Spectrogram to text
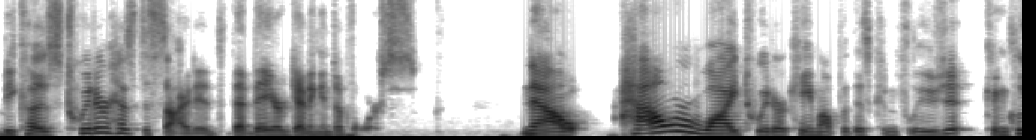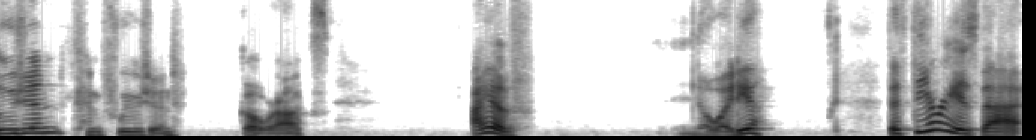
because Twitter has decided that they are getting a divorce. Now, how or why Twitter came up with this conclusion conclusion conclusion go rocks I have no idea. The theory is that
